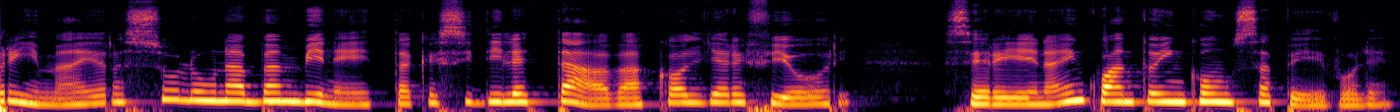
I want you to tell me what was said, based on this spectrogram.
Prima era solo una bambinetta che si dilettava a cogliere fiori, serena in quanto inconsapevole,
